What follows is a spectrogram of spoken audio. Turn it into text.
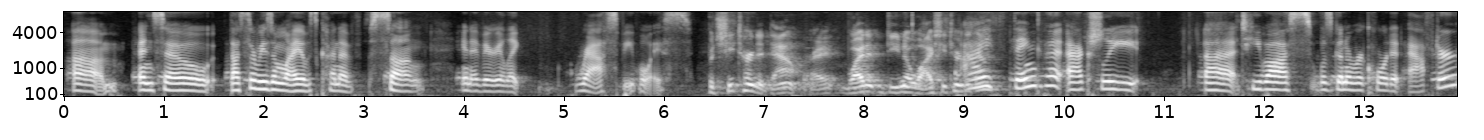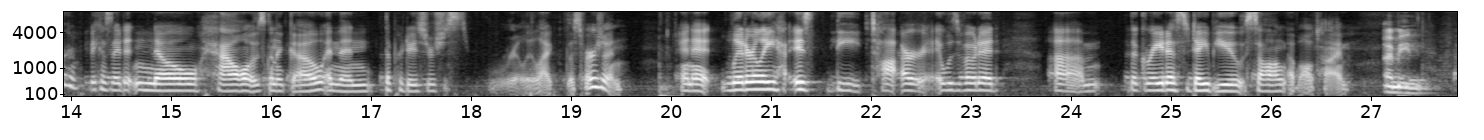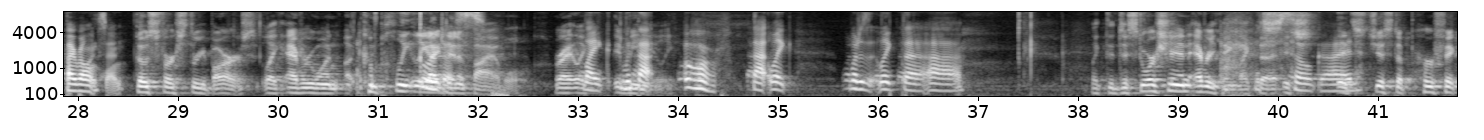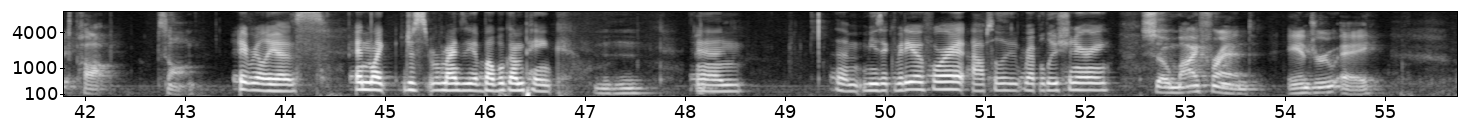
Um, and so that's the reason why it was kind of sung in a very like raspy voice. But she turned it down, right? Why did? Do you know why she turned it down? I think that actually uh, T-Boz was going to record it after because they didn't know how it was going to go. And then the producers just really liked this version. And it literally is the top, or it was voted um, the greatest debut song of all time. I mean, by Rolling Stone. Those first three bars, like everyone uh, completely Gorgeous. identifiable, right? Like, Like with that, immediately. oh, that like, what is it like the uh, Like the distortion, everything. Like the It's so good. It's just a perfect pop song. It really is, and like just reminds me of Bubblegum Pink, Mm-hmm. and the music video for it absolutely revolutionary. So my friend Andrew A.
